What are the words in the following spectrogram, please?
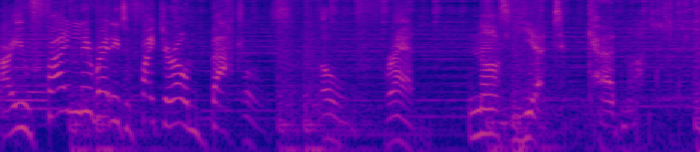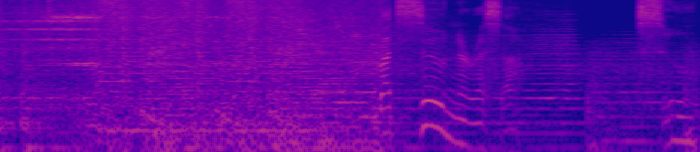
Are you finally ready to fight your own battles, old friend? Not yet, Kadma. But soon, Nerissa. Soon.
